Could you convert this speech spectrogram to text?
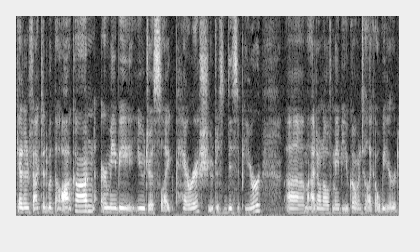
get infected with the Otkon, or maybe you just like perish, you just disappear. Um, I don't know if maybe you go into like a weird,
